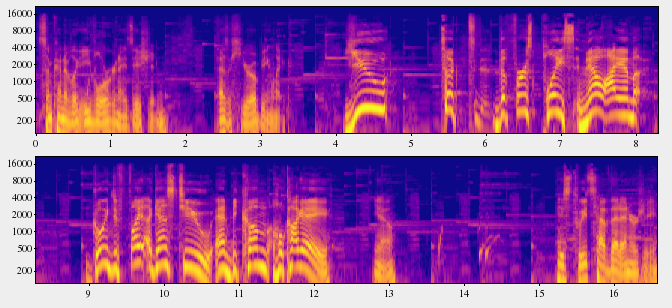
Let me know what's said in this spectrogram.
some kind of like evil organization as a hero being like, You took the first place. Now I am going to fight against you and become Hokage. You know? His tweets have that energy.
